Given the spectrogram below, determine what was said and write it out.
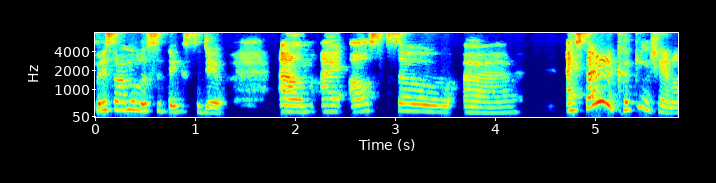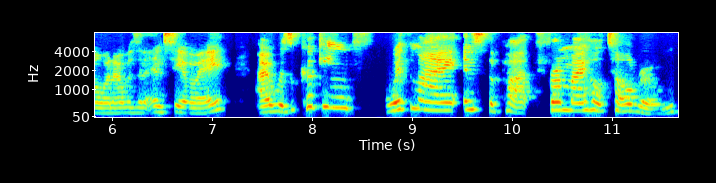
but it's on the list of things to do. Um, I also uh, I started a cooking channel when I was in NCOA. I was cooking with my Instapot from my hotel room.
